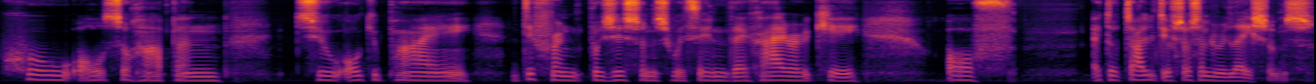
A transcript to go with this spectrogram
who also happen to occupy different positions within the hierarchy of a totality of social relations.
